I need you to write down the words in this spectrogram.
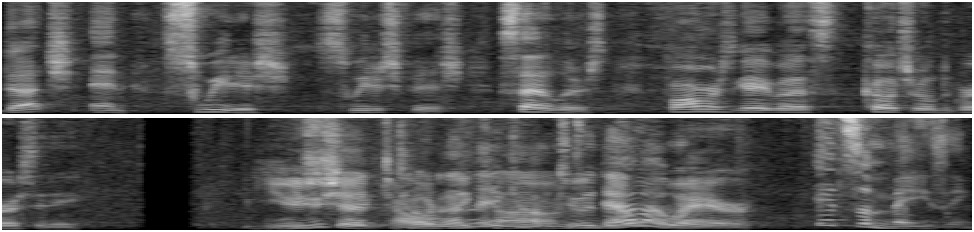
Dutch, and Swedish Swedish fish settlers. Farmers gave us cultural diversity. You should totally come to Delaware. It's amazing.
